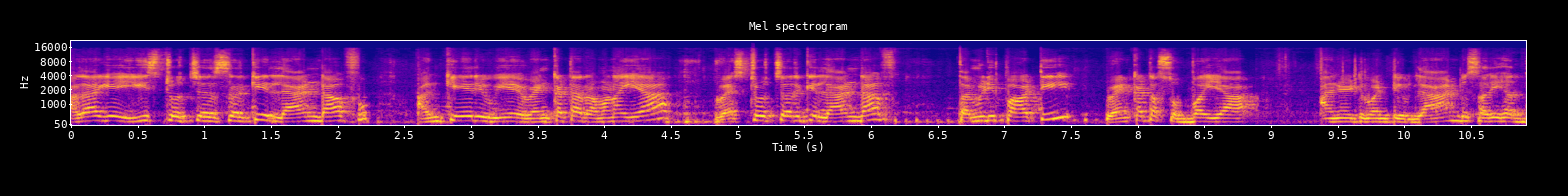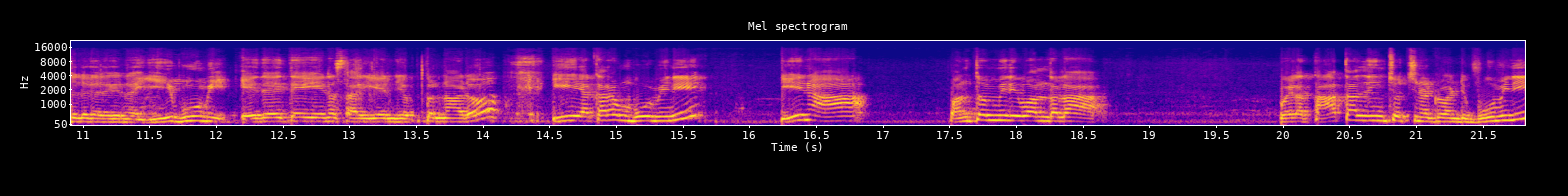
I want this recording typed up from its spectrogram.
అలాగే ఈస్ట్ వచ్చేసరికి ల్యాండ్ ఆఫ్ అంకేరి వే- వెంకట రమణయ్య వెస్ట్ వచ్చేసరికి ల్యాండ్ ఆఫ్ తమిడిపాటి వెంకట సుబ్బయ్య అనేటువంటి ల్యాండ్ సరిహద్దులు కలిగిన ఈ భూమి ఏదైతే ఈయన సరి అని చెప్తున్నాడో ఈ ఎకరం భూమిని ఈయన పంతొమ్మిది వందల వీళ్ళ తాతల నుంచి వచ్చినటువంటి భూమిని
